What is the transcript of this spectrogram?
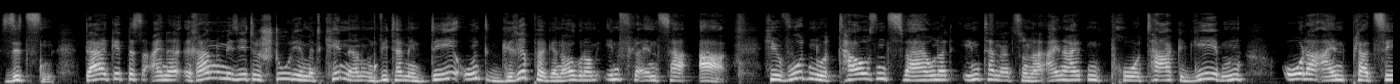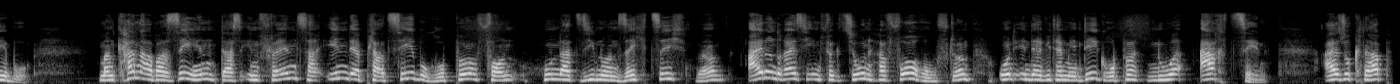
sitzen. Da gibt es eine randomisierte Studie mit Kindern und Vitamin D und Grippe, genau genommen Influenza A. Hier wurden nur 1200 internationale Einheiten pro Tag gegeben oder ein Placebo. Man kann aber sehen, dass Influenza in der Placebo-Gruppe von 167 ja, 31 Infektionen hervorrufte und in der Vitamin D-Gruppe nur 18. Also knapp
